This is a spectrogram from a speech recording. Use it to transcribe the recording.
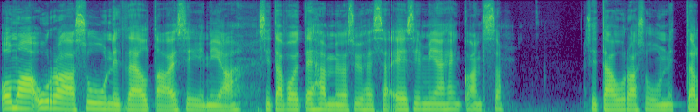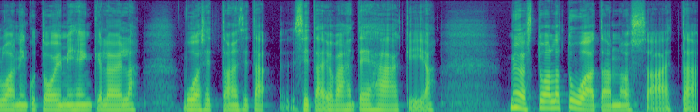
omaa uraa suunniteltaisiin ja sitä voi tehdä myös yhdessä esimiehen kanssa sitä urasuunnittelua niin kuin toimihenkilöillä. Vuosittain sitä, sitä jo vähän tehdäänkin ja myös tuolla tuotannossa, että,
